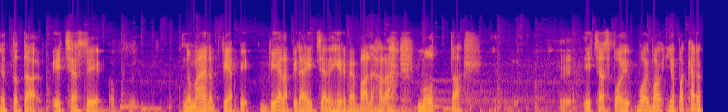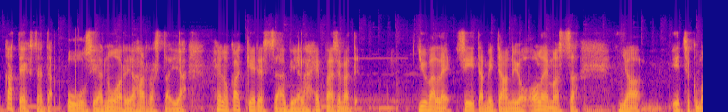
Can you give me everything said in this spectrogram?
että tota, itse asiassa no mä en vie, vielä pidä itseäni hirveän vanhana, mutta itse asiassa voi, voi jopa käydä kateeksi näitä uusia nuoria harrastajia. Heillä on kaikki edessään vielä. He pääsevät jyvälle siitä, mitä on jo olemassa ja itse kun mä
